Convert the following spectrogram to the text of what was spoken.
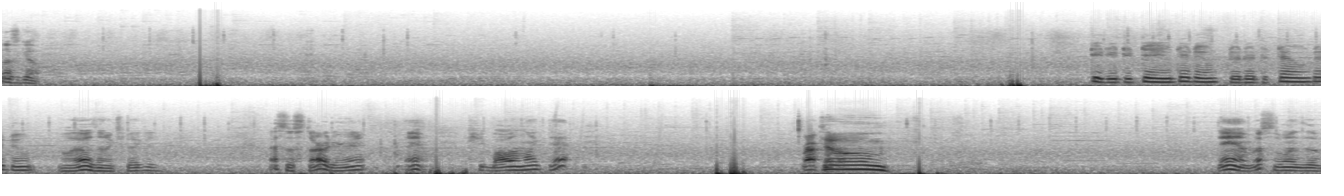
Let's go. Well, that was unexpected. That's a starter, ain't it? Damn. She balling like that. Rock! Damn, that's one of the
